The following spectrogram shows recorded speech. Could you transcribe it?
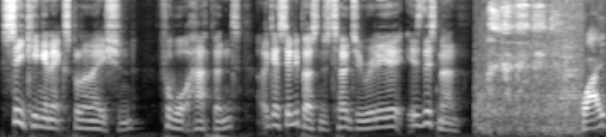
seeking an explanation for what happened, I guess the only person to turn to really is this man. Why?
